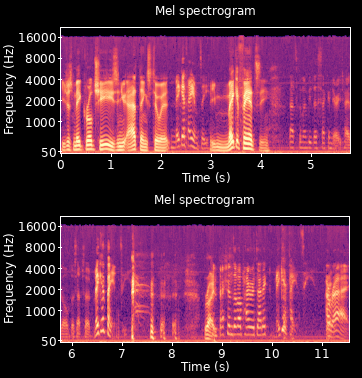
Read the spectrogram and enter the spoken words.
you just make grilled cheese and you add things to it. Make it fancy. You make it fancy. That's gonna be the secondary title of this episode. Make it fancy. right. Confessions of a Pirate's Addict. Make it fancy. All Right.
